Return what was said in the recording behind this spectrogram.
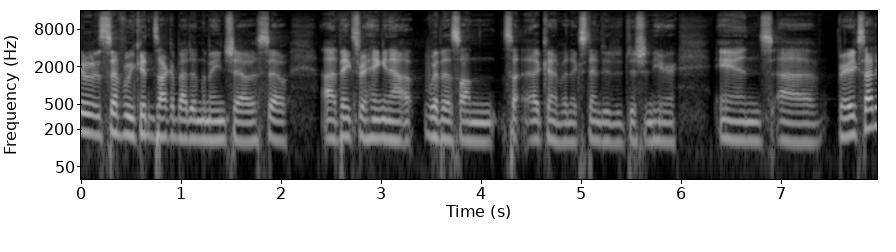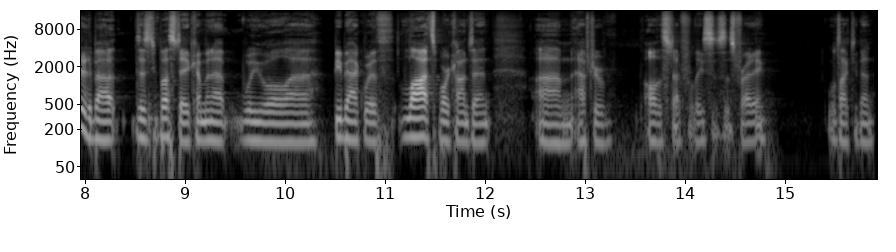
it was stuff we couldn't talk about in the main show. So uh, thanks for hanging out with us on uh, kind of an extended edition here, and uh, very excited about Disney Plus Day coming up. We will uh, be back with lots more content um, after all the stuff releases this Friday. We'll talk to you then.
